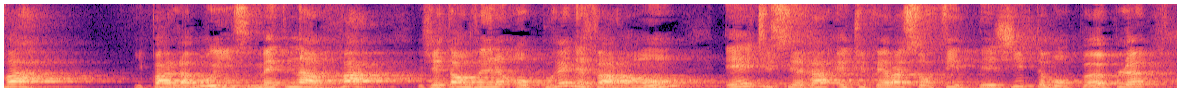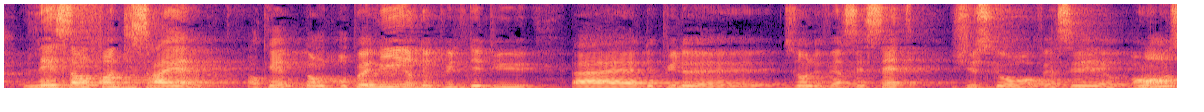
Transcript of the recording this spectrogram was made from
va. Il parle à Moïse, maintenant va. Je t'enverrai auprès de Pharaon et tu seras et tu feras sortir d'Égypte mon peuple, les enfants d'Israël. Ok? Donc on peut lire depuis le début, euh, depuis le, disons le verset 7 jusqu'au verset 11.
